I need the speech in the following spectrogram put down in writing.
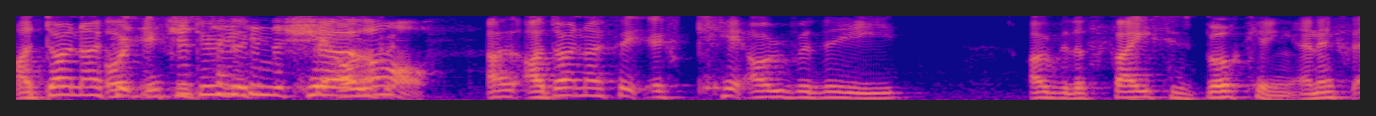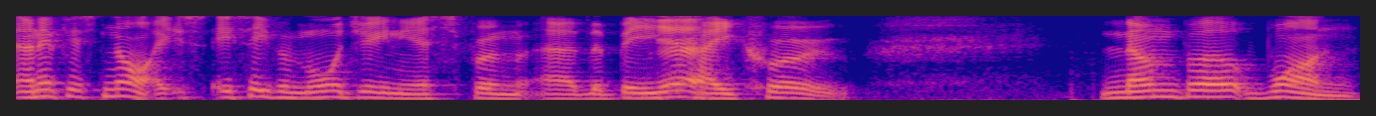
I don't know if Or it, is it if just taking the, kit shirt over, off? I, I don't know if it, if kit over the over the face is booking, and if and if it's not, it's it's even more genius from uh, the BK Yeah. crew. Number one,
